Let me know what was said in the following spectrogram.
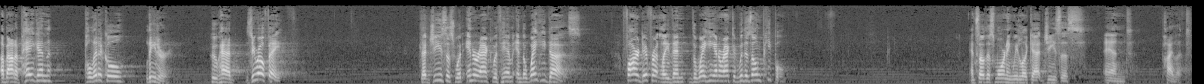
about a pagan political leader who had zero faith that Jesus would interact with him in the way he does, far differently than the way he interacted with his own people. And so this morning we look at Jesus and Pilate.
